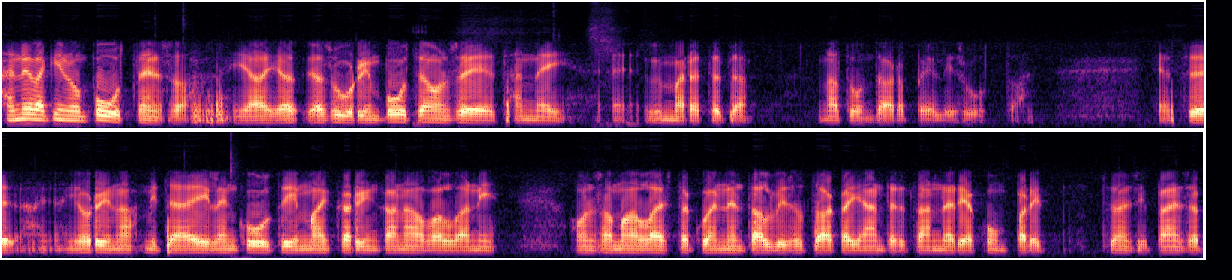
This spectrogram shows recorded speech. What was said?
hänelläkin on puutteensa ja, ja, ja suurin puute on se, että hän ei ymmärrä tätä Naton tarpeellisuutta. Et se jorina, mitä eilen kuultiin Maikkarin kanavalla, niin on samanlaista kuin ennen talvisotaa, kun Jander Tanner ja kumpparit työnsi päänsä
